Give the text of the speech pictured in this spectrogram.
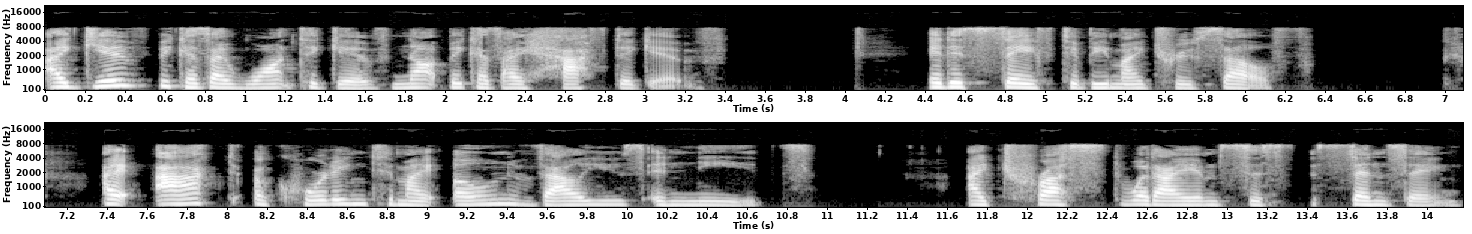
I give because I want to give, not because I have to give. It is safe to be my true self. I act according to my own values and needs. I trust what I am sensing.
